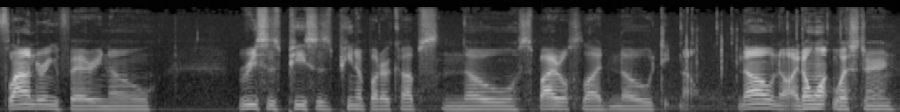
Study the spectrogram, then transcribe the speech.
Floundering Fairy, no. Reese's Pieces, Peanut Butter Cups, no. Spiral Slide, no. no. No, no, I don't want Western,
